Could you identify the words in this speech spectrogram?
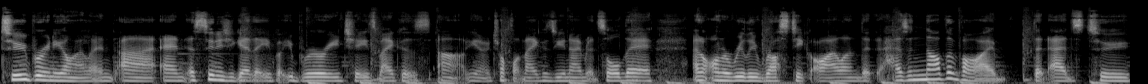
to Bruny Island. Uh, and as soon as you get there, you've got your brewery, cheesemakers, uh, you know, chocolate makers, you name it, it's all there. And on a really rustic island that has another vibe that adds to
